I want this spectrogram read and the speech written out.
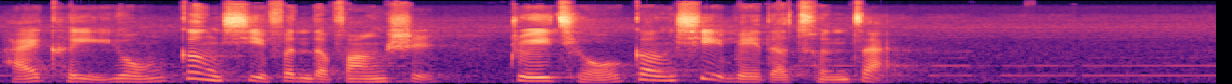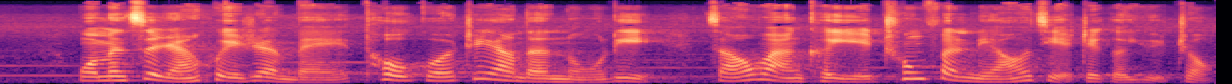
还可以用更细分的方式追求更细微的存在。我们自然会认为，透过这样的努力，早晚可以充分了解这个宇宙。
